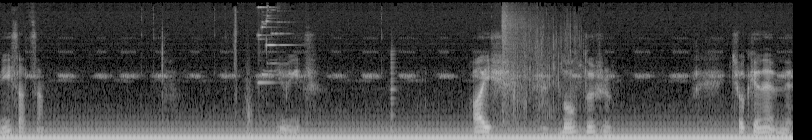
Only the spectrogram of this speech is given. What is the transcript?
Neyi satsam? Yürü git. Ay doldurum. Çok önemli.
